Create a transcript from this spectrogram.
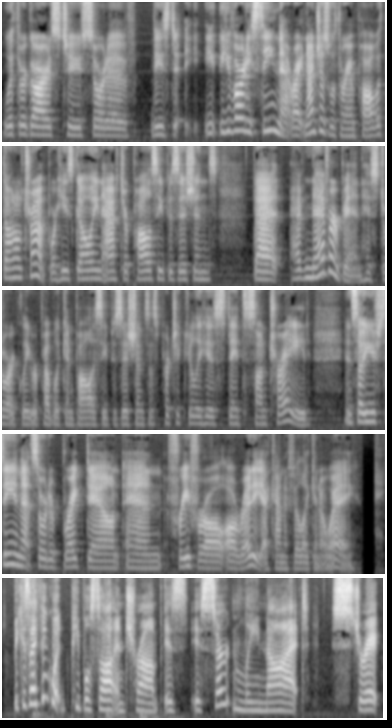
with regards to sort of these you've already seen that right not just with rand paul with donald trump where he's going after policy positions that have never been historically Republican policy positions, as particularly his stance on trade. And so you're seeing that sort of breakdown and free for all already, I kind of feel like in a way. Because I think what people saw in Trump is is certainly not strict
